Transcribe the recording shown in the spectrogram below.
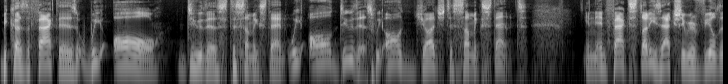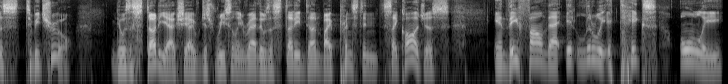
because the fact is, we all do this to some extent. We all do this. We all judge to some extent. And in fact, studies actually reveal this to be true. There was a study, actually, I just recently read, there was a study done by Princeton psychologists, and they found that it literally it takes only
